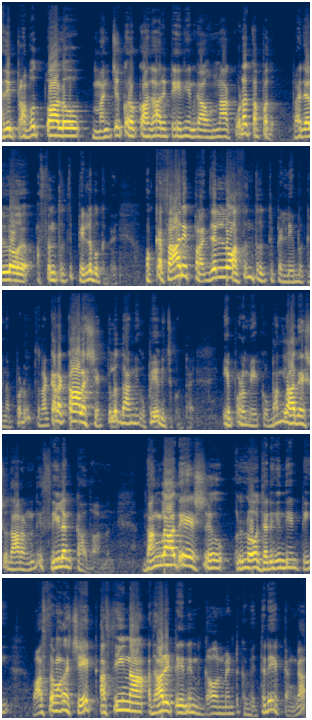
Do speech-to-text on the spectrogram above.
అది ప్రభుత్వాలు మంచి కొరకు అథారిటేరియన్గా ఉన్నా కూడా తప్పదు. ప్రజల్లో అసంతృప్తి పెళ్ళిబుక్కుతుంది ఒక్కసారి ప్రజల్లో అసంతృప్తి పెళ్ళిబుక్కినప్పుడు రకరకాల శక్తులు దాన్ని ఉపయోగించుకుంటాయి. ఇప్పుడు మీకు బంగ్లాదేశ్ ఉదాహరణ ఉంది శ్రీలంక ఉదాహరణ ఉంది. బంగ్లాదేశ్లో జరిగింది ఏంటి? వాస్తవంగా షేక్ హసీనా అథారిటేరియన్ గవర్నమెంట్కు వ్యతిరేకంగా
